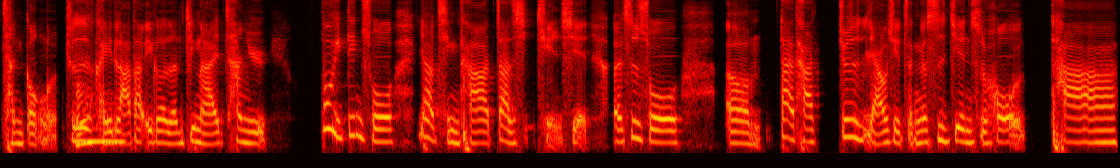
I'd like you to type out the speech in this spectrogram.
成功了，就是可以拉到一个人进来参与，不一定说要请他站前线，而是说，嗯，带他就是了解整个事件之后。他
